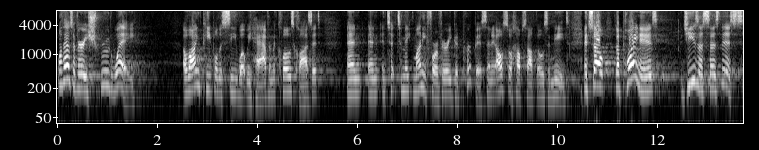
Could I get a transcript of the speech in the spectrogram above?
Well, that was a very shrewd way, allowing people to see what we have in the clothes closet and, and, and to, to make money for a very good purpose. And it also helps out those in need. And so the point is, Jesus says this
